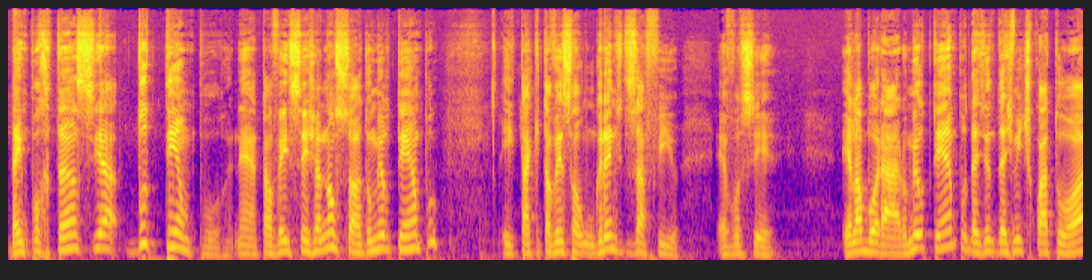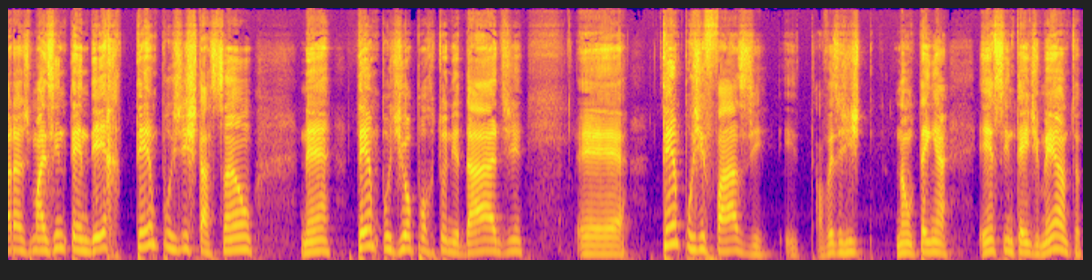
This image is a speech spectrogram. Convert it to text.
da importância do tempo, né? Talvez seja não só do meu tempo, e está aqui talvez só um grande desafio é você elaborar o meu tempo dentro das 24 horas, mas entender tempos de estação, né? tempos de oportunidade, é, tempos de fase. E talvez a gente não tenha esse entendimento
